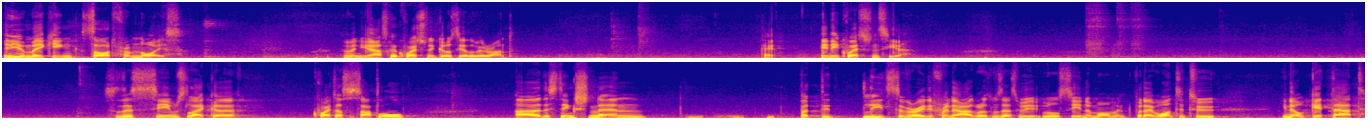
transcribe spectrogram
and you're making thought from noise. And when you ask a question, it goes the other way around. Okay. Any questions here? So this seems like a quite a subtle uh, distinction, and but it leads to very different algorithms as we will see in a moment. But I wanted to, you know, get that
